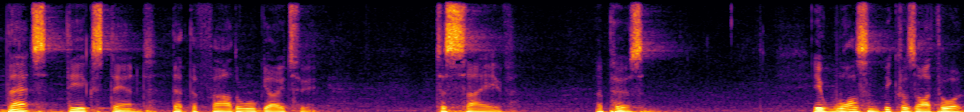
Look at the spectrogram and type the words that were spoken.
That's the extent that the Father will go to to save a person. It wasn't because I thought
